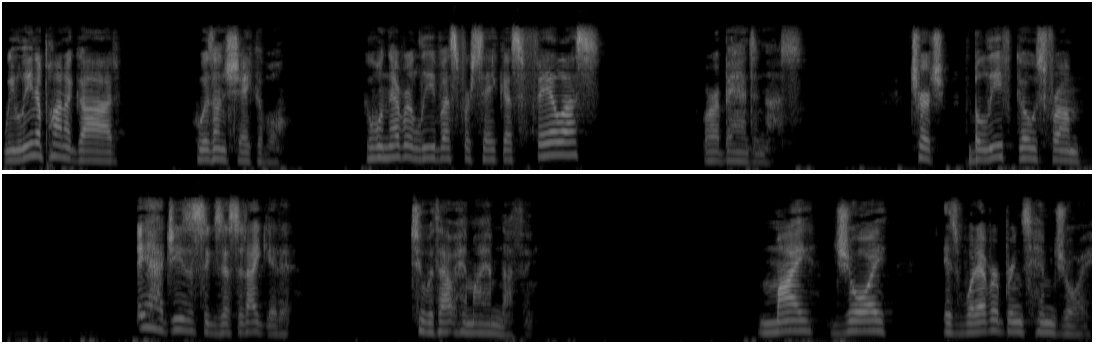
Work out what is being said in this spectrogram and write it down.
We lean upon a God who is unshakable, who will never leave us, forsake us, fail us, or abandon us. Church, belief goes from, yeah, Jesus existed, I get it, to without him I am nothing. My joy is whatever brings him joy.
